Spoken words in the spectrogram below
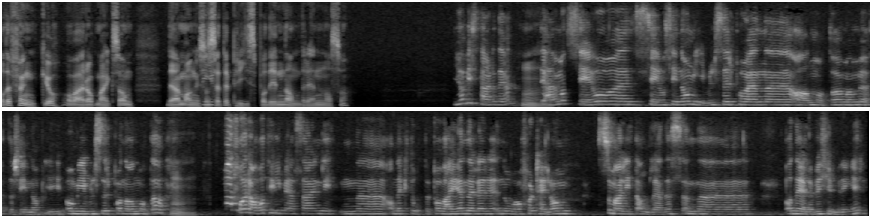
og det funker jo å være oppmerksom. Det er mange som setter pris på det i den andre enden også. Ja visst er det det. Mm. det er, man ser jo, ser jo sine omgivelser på en eh, annen måte, og man møter sine omgivelser på en annen måte. Mm. Man får av og til med seg en liten eh, anekdote på veien, eller noe å fortelle om som er litt annerledes enn eh, å dele bekymringer.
